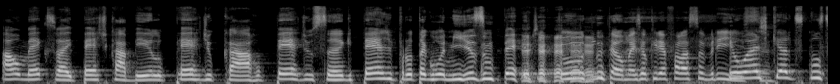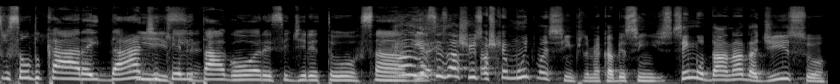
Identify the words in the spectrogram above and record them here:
Ah, o Max vai, perde cabelo, perde o carro, perde o sangue, perde protagonismo, perde tudo. Então, mas eu queria falar sobre isso. Eu acho que é a desconstrução do cara, a idade Isso. que ele tá agora, esse diretor, Ah, sabe? vocês acham isso? Acho que é muito mais simples na minha cabeça, assim, sem mudar nada disso,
